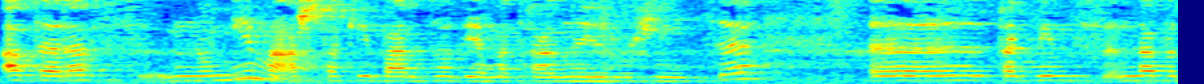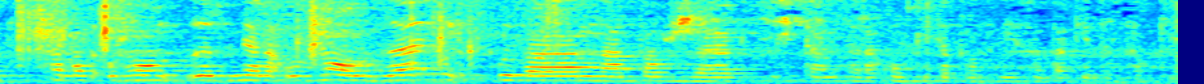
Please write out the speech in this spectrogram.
a teraz no, nie ma aż takiej bardzo diametralnej różnicy. E, tak więc nawet sama wymiana urządzeń wpływa na to, że gdzieś tam te rachunki za prąd nie są takie wysokie.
